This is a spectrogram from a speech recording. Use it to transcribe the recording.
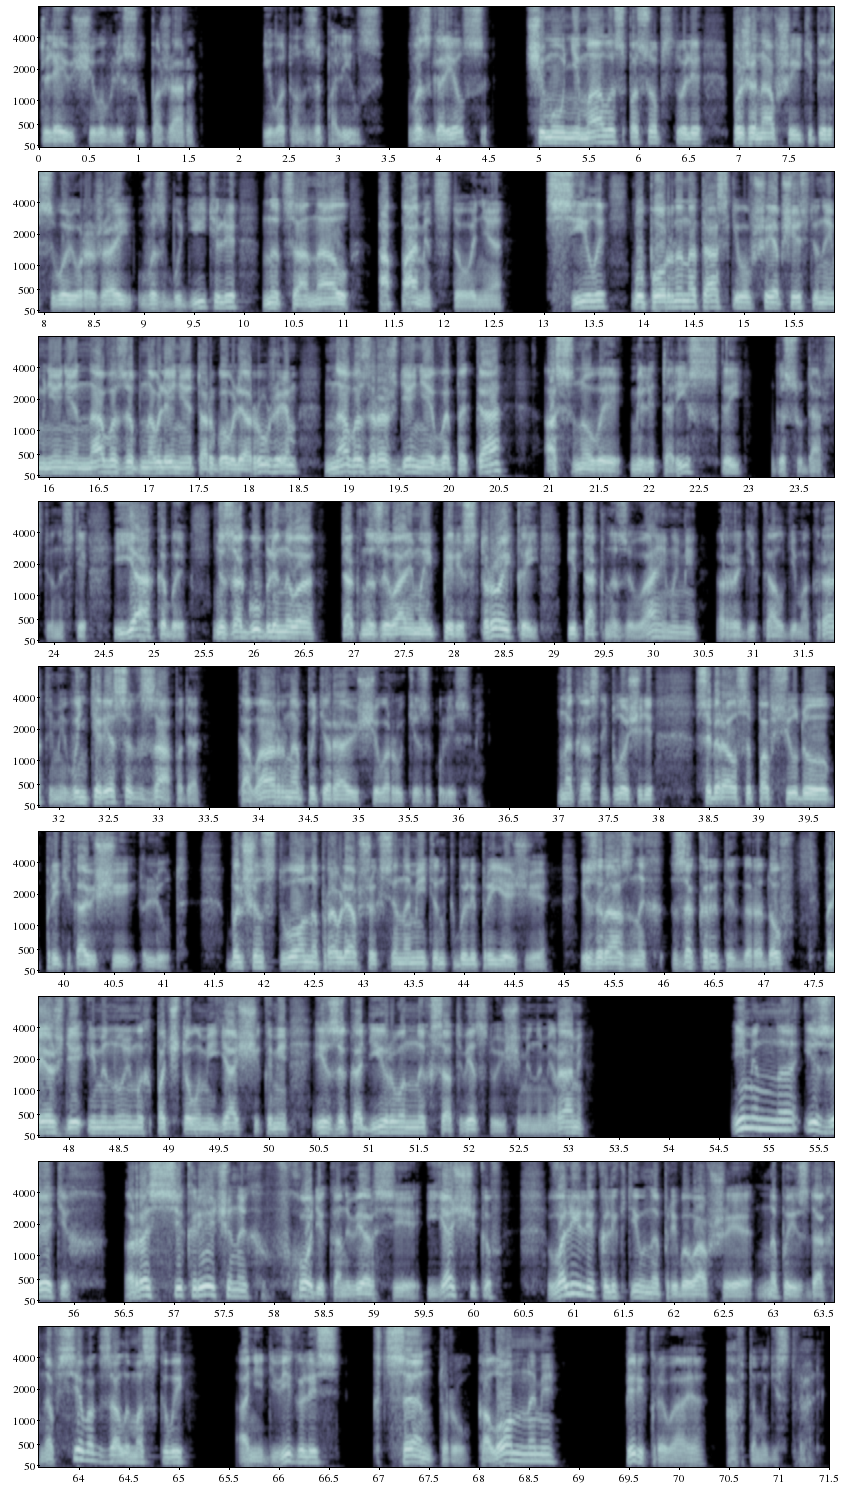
тлеющего в лесу пожара. И вот он запалился, возгорелся, чему немало способствовали пожинавшие теперь свой урожай возбудители национал-опамятствования, силы, упорно натаскивавшие общественное мнение на возобновление торговли оружием, на возрождение ВПК, основы милитаристской государственности, якобы загубленного так называемой перестройкой и так называемыми радикал-демократами в интересах Запада, коварно потирающего руки за кулисами. На Красной площади собирался повсюду притекающий люд. Большинство направлявшихся на митинг были приезжие, из разных закрытых городов, прежде именуемых почтовыми ящиками и закодированных соответствующими номерами. Именно из этих рассекреченных в ходе конверсии ящиков валили коллективно пребывавшие на поездах на все вокзалы Москвы, они двигались к центру колоннами, перекрывая автомагистрали.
